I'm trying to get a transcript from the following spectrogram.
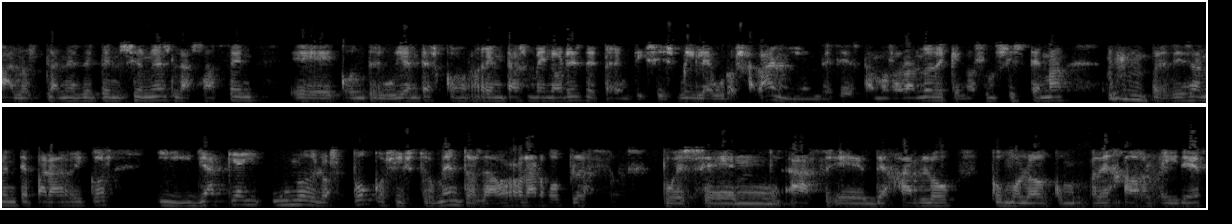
a los planes de pensiones las hacen contribuyentes con rentas menores de 36.000 euros al año. Es decir, estamos hablando de que no es un sistema precisamente para ricos y ya que hay uno de los pocos instrumentos de ahorro a largo plazo pues eh, dejarlo como lo como ha dejado el aire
